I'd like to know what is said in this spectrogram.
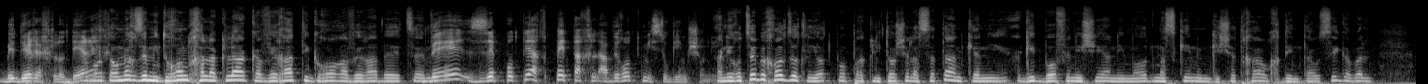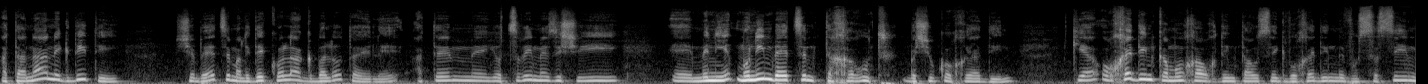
בדרך לא דרך. אבל אתה אומר זה מדרון חלקלק, עבירה תגרור עבירה בעצם. וזה פותח פתח לעבירות מסוגים שונים. אני רוצה בכל זאת להיות פה פרקליטו של השטן, כי אני אגיד באופן אישי, אני מאוד מסכים עם גישת גישתך, עורך דין טאוסיג, אבל הטענה הנגדית היא שבעצם על ידי כל ההגבלות האלה, אתם אה, יוצרים איזושהי, אה, מונעים בעצם תחרות בשוק עורכי הדין. כי עורכי דין כמוך, עורך דין טאוסיג, ועורכי דין מבוססים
